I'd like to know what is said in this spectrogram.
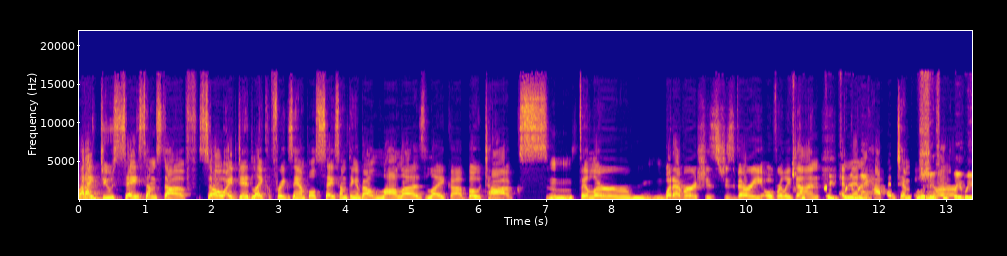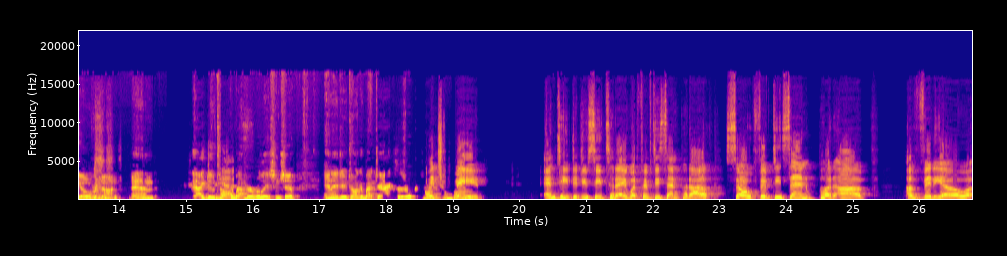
But I do say some stuff. So I did like, for example, say something about Lala's like uh, Botox, mm, filler, whatever. She's she's very overly done. and then I happened to meet she is her. completely overdone. And I do talk Yes. about her relationship, and I do talk about Jax's relationship. Wait, wait. Enty, did you see today what 50 Cent put up? So 50 Cent put up a video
